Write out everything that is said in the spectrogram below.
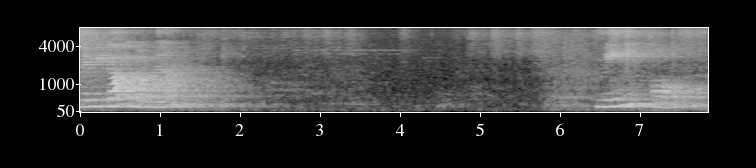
when we talk about the meaning of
